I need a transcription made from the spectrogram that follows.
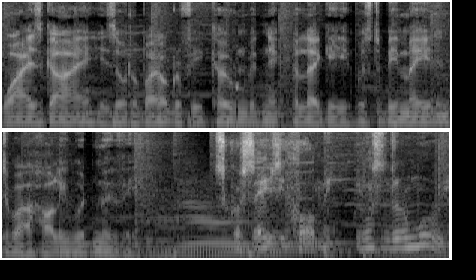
Wise Guy, his autobiography, co-written with Nick Pileggi, was to be made into a Hollywood movie. Scorsese called me. He wants to do the movie.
